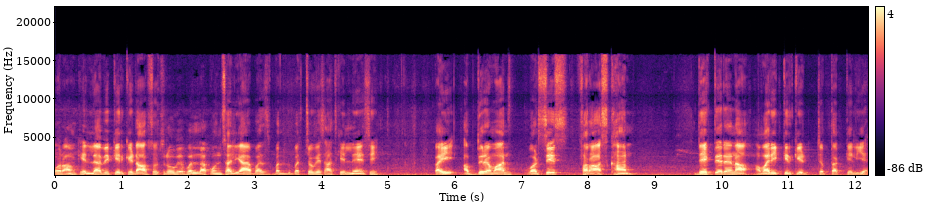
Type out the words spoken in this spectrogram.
और हम खेल रहे अभी क्रिकेट। आप सोच रहे हो बल्ला कौन सा लिया है? बस बच्चों के साथ खेलने ऐसी भाई, अब्दुलरहमान वर्सेस फराज खान। देखते रहना हमारी क्रिकेट जब तक के लिए।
